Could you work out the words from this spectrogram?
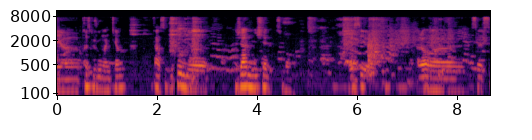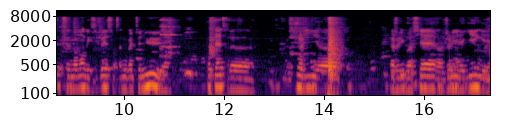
et euh, presque jouer au mannequin. Enfin, c'est plutôt une euh, Jeanne Michel, souvent. Merci. ouais. Alors, euh, c'est le moment d'exhiber sur sa nouvelle tenue, peut-être le, le joli, euh, la jolie brassière, le joli legging, et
